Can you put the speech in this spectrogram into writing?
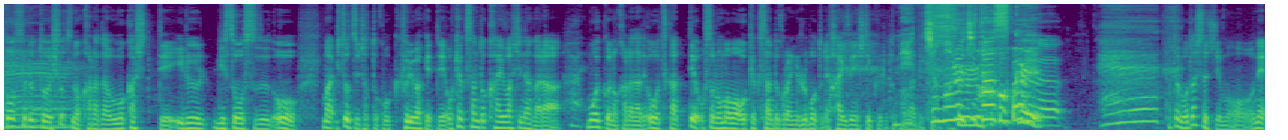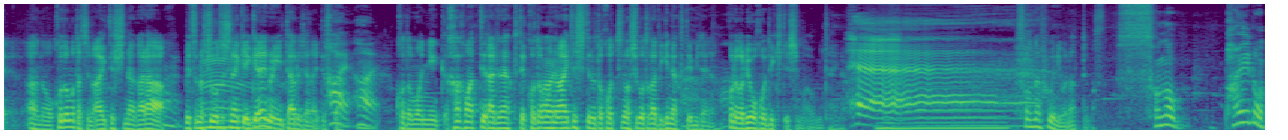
そうすると一つの体を動かしているリソースを、まあ、一つちょっとこう振り分けてお客さんと会話しながら、はい。もう一個の体を使ってそのままお客さんのところにロボットで配膳してくるとかめっちゃマルチタスク。例えば私たちもねあの子供たちの相手しながらうん。別の仕事しなきゃいけないのにってあるじゃないですか、はいはい。子供に関わってられなくて子供の相手してるとこっちの仕事ができなくてみたいな。これが両方できてしまうみたいな。へえ。そんな風にはなってます。そのパイロッ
